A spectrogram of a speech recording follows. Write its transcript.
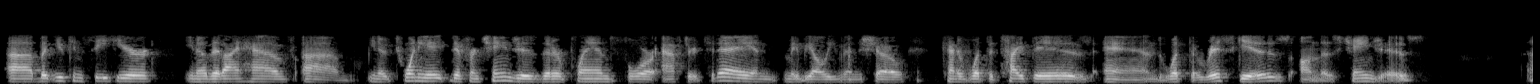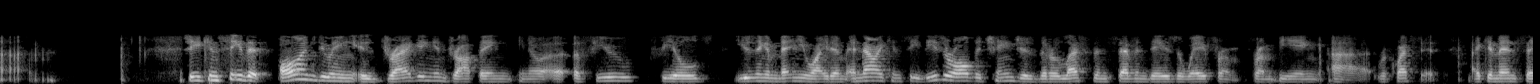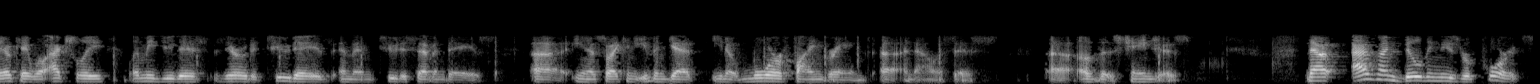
Uh, but you can see here, you know, that I have, um, you know, 28 different changes that are planned for after today. And maybe I'll even show kind of what the type is and what the risk is on those changes. Um, so you can see that all I'm doing is dragging and dropping, you know, a, a few fields using a menu item, and now I can see these are all the changes that are less than seven days away from, from being uh, requested. I can then say, okay, well, actually, let me do this zero to two days and then two to seven days, uh, you know, so I can even get, you know, more fine-grained uh, analysis uh, of those changes. Now, as I'm building these reports,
